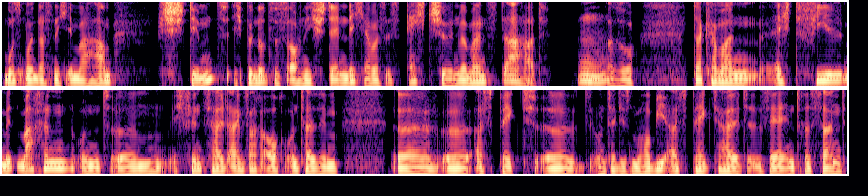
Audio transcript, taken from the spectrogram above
muss man das nicht immer haben. Stimmt, ich benutze es auch nicht ständig, aber es ist echt schön, wenn man es da hat. Mhm. Also da kann man echt viel mitmachen und ähm, ich finde es halt einfach auch unter dem äh, äh, Aspekt, äh, unter diesem Hobby-Aspekt halt sehr interessant.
